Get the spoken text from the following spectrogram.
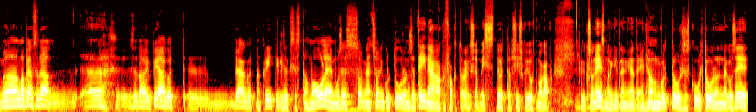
ma, ma pean seda äh,, seda peaaegu et, peaaegu et noh, kriitiliseks, sest noh, oma olemuses organisatsiooni kultuur on see teine faktor, eks ju, mis töötab siis, kui juht magab. üks on eesmärgid on ju teine on kultuur, sest kultuur on nagu see,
